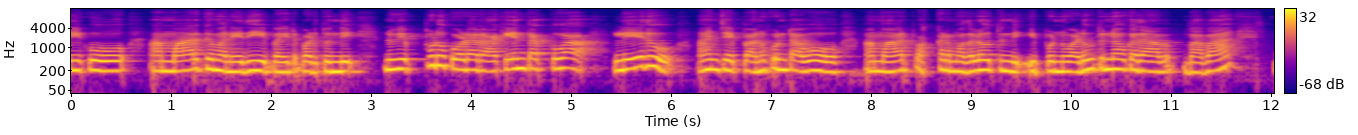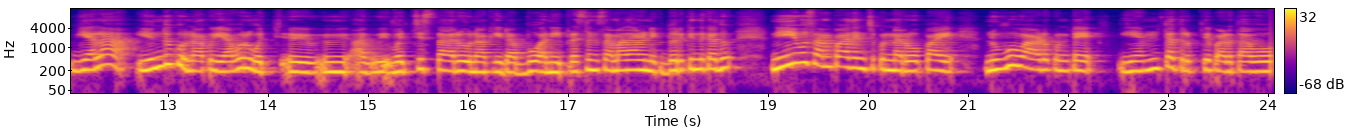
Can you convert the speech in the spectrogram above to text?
నీకు ఆ మార్గం అనేది బయటపడుతుంది. నువ్వు ఎప్పుడు కూడా రాకేం తక్కువ లేదు అని చెప్పి అనుకుంటావో ఆ మార్పు అక్కడ మొదలవుతుంది. ఇప్పుడు నువ్వు అడుగుతున్నావు కదా బాబా ఎలా ఎందుకు నాకు ఎవరు వచ్చి వచ్చిస్తారు? నాకు ఈ డబ్బు అని ప్రశ్నకు సమాధానం నీకు దొరికింది కదూ? నీవు సంపాదించుకున్న రూపాయి నువ్వు వాడుకుంటే ఎంత తృప్తి పడతావో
